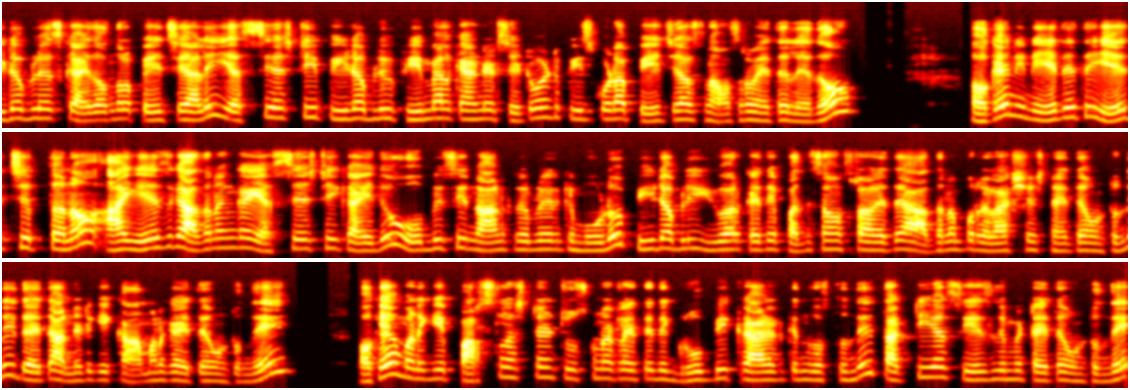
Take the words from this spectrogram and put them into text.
ఈడబ్ల్యూఎస్కి ఐదు వందలు పే చేయాలి. SC ST PW female candidates ఎటువంటి ఫీజు కూడా పే చేయాల్సిన అవసరం అయితే లేదు. ఓకే నేను ఏదైతే ఏజ్ చెప్తానో ఆ ఏజ్కి అదనంగా ఎస్సీ ఎస్టీకి ఐదు ఓబీసీ నాన్ క్రిమినల్కి మూడు పీడబ్ల్యూఆర్కి అయితే పది సంవత్సరాలు అయితే అదనపు రిలాక్సేషన్ అయితే ఉంటుంది. ఇదైతే అన్నిటికీ కామన్గా అయితే ఉంటుంది. ఓకే మనకి పర్సనల్ అసిస్టెంట్ చూసుకున్నట్లయితే ఇది గ్రూప్ బి క్రాడెట్ కింద వస్తుంది. థర్టీ ఇయర్స్ ఏజ్ లిమిట్ అయితే ఉంటుంది.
